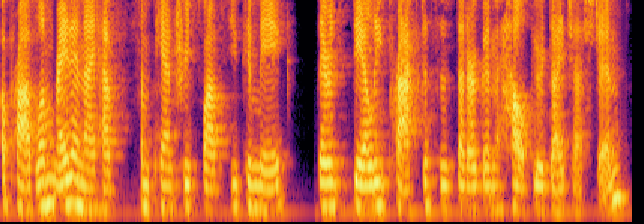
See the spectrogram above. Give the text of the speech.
a problem, right? And I have some pantry swaps you can make. There's daily practices that are going to help your digestion,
